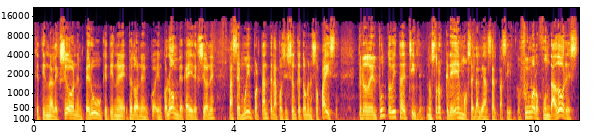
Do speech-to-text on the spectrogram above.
que tiene una elección, en Perú, que tiene, perdón, en, en, Colombia, que hay elecciones, va a ser muy importante la posición que tomen esos países. Pero desde el punto de vista de Chile, nosotros creemos en la Alianza del Pacífico. Fuimos los fundadores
